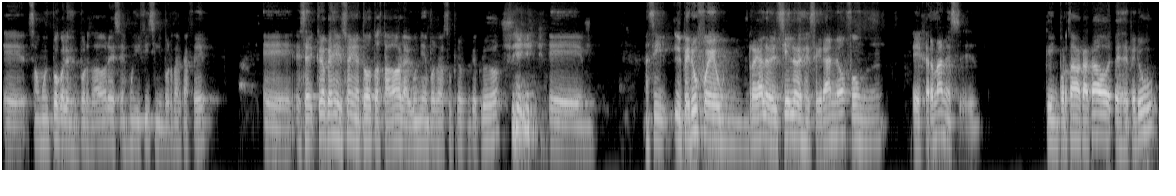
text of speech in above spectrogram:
eh, son muy pocos los importadores, es muy difícil importar café. Eh, creo que es el sueño de todo tostador, algún día importar su propio crudo. Sí. Eh, así, el Perú fue un regalo del cielo desde ese grano, fue un Germán que importaba cacao desde Perú.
